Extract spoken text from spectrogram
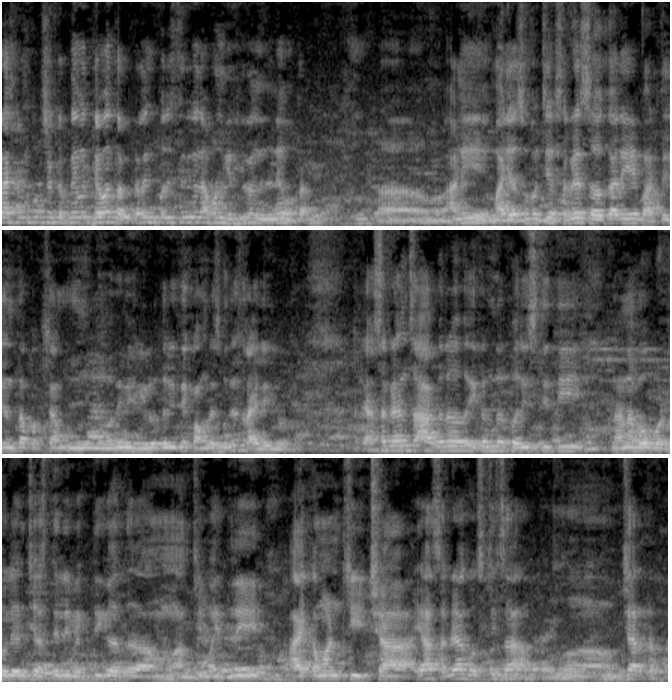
राजकारण करू शकत नाही. तेव्हा तत्कालीन परिस्थितीमध्ये आपण घेतलेला निर्णय होता. आणि माझ्यासोबतचे सगळे सहकारी हे भारतीय जनता पक्षामध्ये मी गेलो तरी ते काँग्रेसमध्येच राहिलेले होते. त्या सगळ्यांचा आग्रह एकंदर परिस्थिती नानाभाऊ पटोले यांची असलेली व्यक्तिगत आमची मैत्री हायकमांडची इच्छा या सगळ्या गोष्टीचा विचार करता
